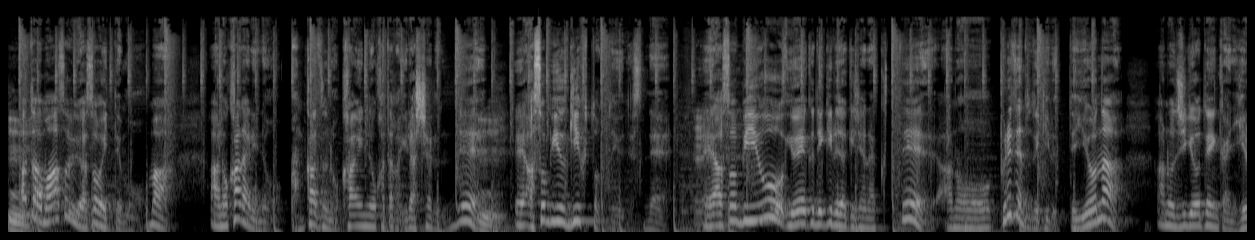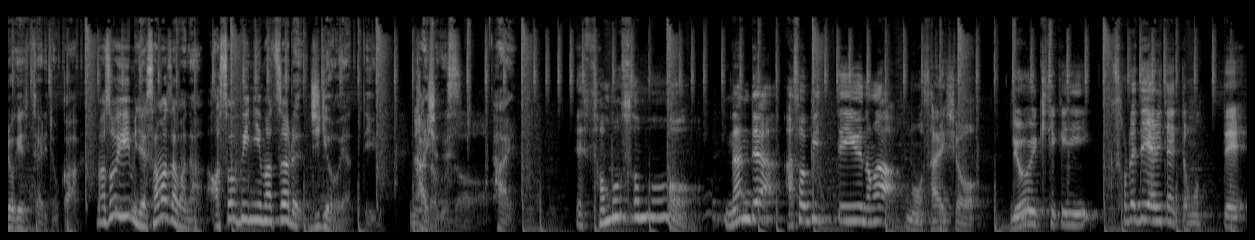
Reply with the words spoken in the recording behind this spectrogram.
うん。あとはまあアソビューはそうは言っても、まああのかなりの数の会員の方がいらっしゃるんで、うん。えー遊びゅうギフトというですね、ええ。ー遊びを予約できるだけじゃなくてあのプレゼントできるっていうようなあの事業展開に広げてたりとか、まあ、そういう意味でさまざまな遊びにまつわる事業をやっている会社です。はい、えそもそもなんで遊びっていうのがもう最初領域的にそれでやりたいと思って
